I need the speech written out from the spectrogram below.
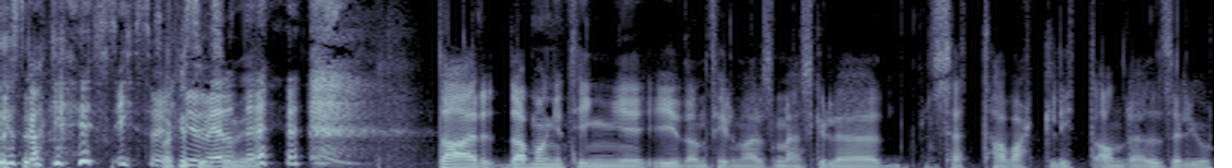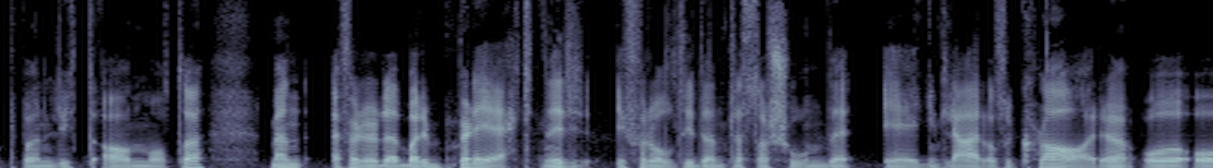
Jeg skal ikke si så veldig mye mer enn det. Det er, det er, mange ting i den filmen her som jeg skulle sett har vært litt annerledes, eller gjort på en litt annen måte. Men jeg føler det bare blekner i forhold til den prestasjonen det egentlig er. Altså klare å, å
